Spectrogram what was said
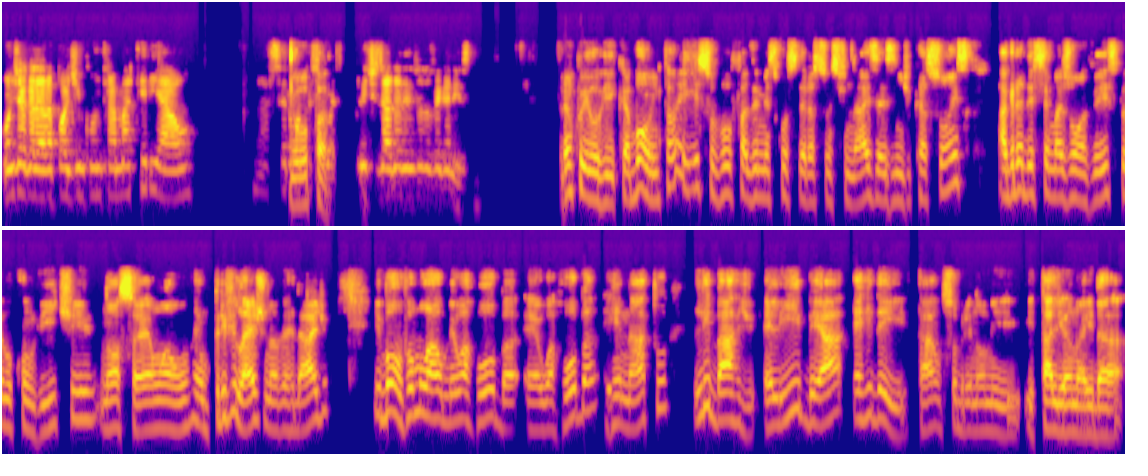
onde a galera pode encontrar material para ser uma Opa. pessoa mais politizada dentro do veganismo. Tranquilo, Rica. Bom, então é isso. Vou fazer minhas considerações finais, as indicações. Agradecer mais uma vez pelo convite. Nossa, é uma honra, é um privilégio, na verdade. E bom, vamos lá. O meu arroba é o arroba Renato Libardi, L-I-B-A-R-D-I, tá? Um sobrenome italiano aí da,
